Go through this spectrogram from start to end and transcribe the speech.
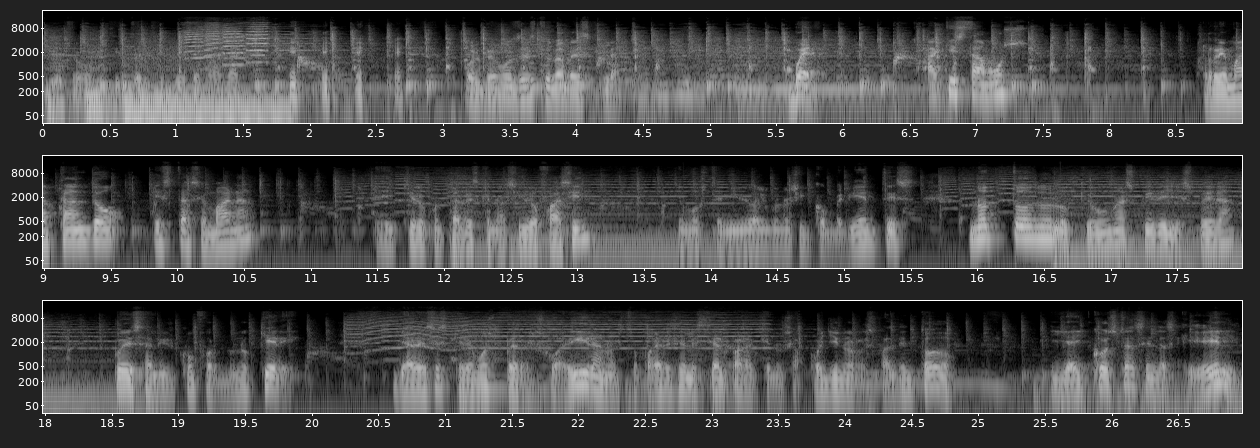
y otro poquitito del fin de semana. Volvemos de esto una mezcla. Bueno, aquí estamos rematando esta semana. Eh, quiero contarles que no ha sido fácil. Hemos tenido algunos inconvenientes. No todo lo que uno aspira y espera puede salir conforme uno quiere. Y a veces queremos persuadir a nuestro Padre Celestial para que nos apoye y nos respalde en todo. Y hay cosas en las que Él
